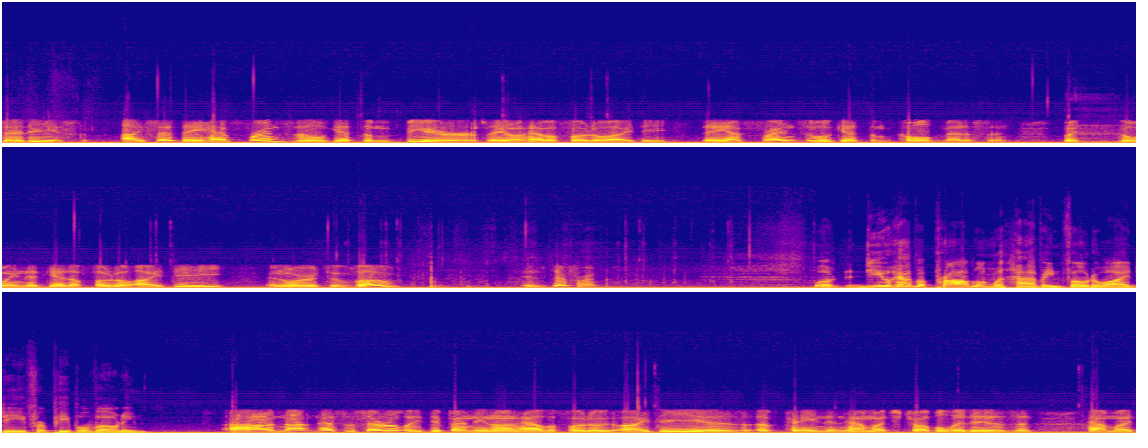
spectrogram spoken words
cities, I said they have friends that'll get them beer if they don't have a photo ID. They have friends who will get them cold medicine. But going to get a photo ID in order to vote is different. Well, do you have a problem with having photo ID for people voting? Uh, not necessarily, depending on how the photo ID is obtained and how much trouble it is, and how much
